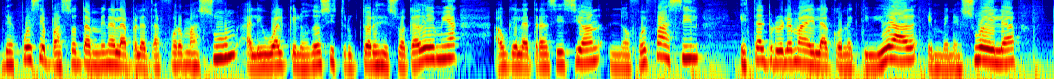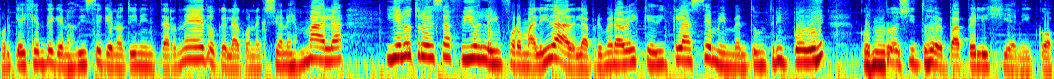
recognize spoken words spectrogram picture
Después se pasó también a la plataforma Zoom, al igual que los dos instructores de su academia, aunque la transición no fue fácil. Está el problema de la conectividad en Venezuela, porque hay gente que nos dice que no tiene internet o que la conexión es mala. Y el otro desafío es la informalidad. La primera vez que di clase me inventé un trípode con un rollito de papel higiénico.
